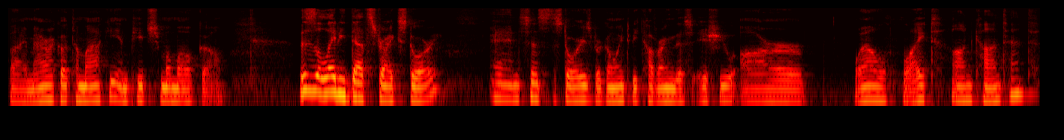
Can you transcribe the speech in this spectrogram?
by Mariko Tamaki and Peach Momoko. This is a Lady Deathstrike story, and since the stories we're going to be covering this issue are, well, light on content,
